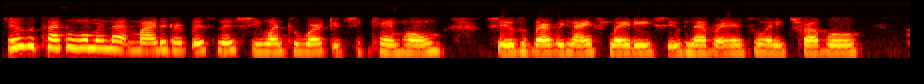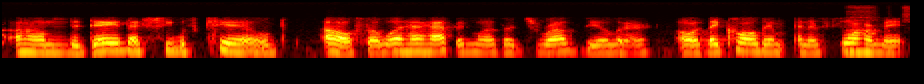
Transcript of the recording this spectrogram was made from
she was the type of woman that minded her business. She went to work and she came home. She was a very nice lady. She was never into any trouble um, the day that she was killed. Oh, so what had happened was a drug dealer, or they called him an informant.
